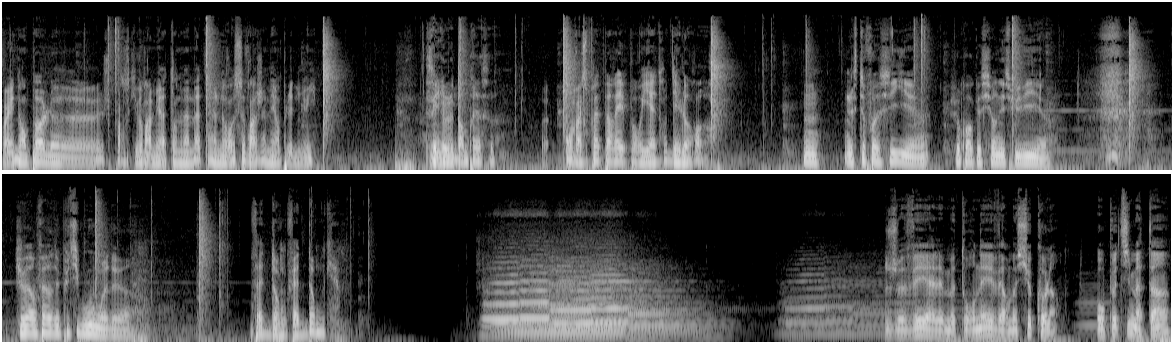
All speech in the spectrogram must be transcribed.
oui, non, Paul, euh, je pense qu'il vaudra mieux attendre demain matin. Elle ne recevra jamais en pleine nuit. C'est Mais- que le temps presse. On va se préparer pour y être dès l'aurore. Et cette fois-ci, euh, je crois que si on est suivi, euh, je vais en faire des petits bouts moi de. Faites donc, faites donc. Je vais aller me tourner vers Monsieur Collin. Au petit matin,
